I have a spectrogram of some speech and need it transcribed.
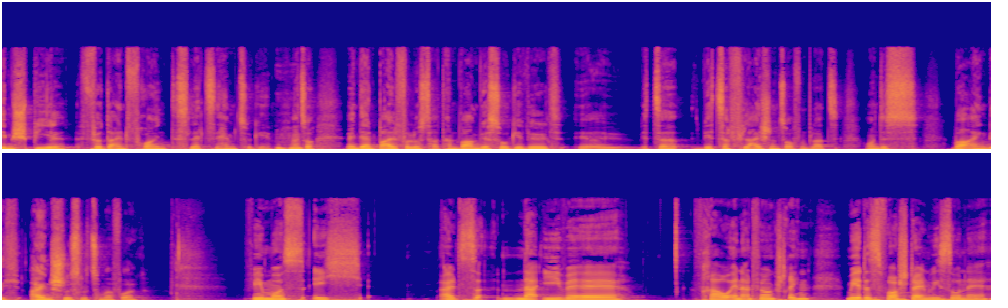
im Spiel für deinen Freund das letzte Hemd zu geben. Also, wenn der einen Ballverlust hat, dann waren wir so gewillt, äh, wir, zer, wir zerfleischen uns auf dem Platz. Und es war eigentlich ein Schlüssel zum Erfolg. Wie muss ich als naive Frau in Anführungsstrichen mir das vorstellen, wie so eine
